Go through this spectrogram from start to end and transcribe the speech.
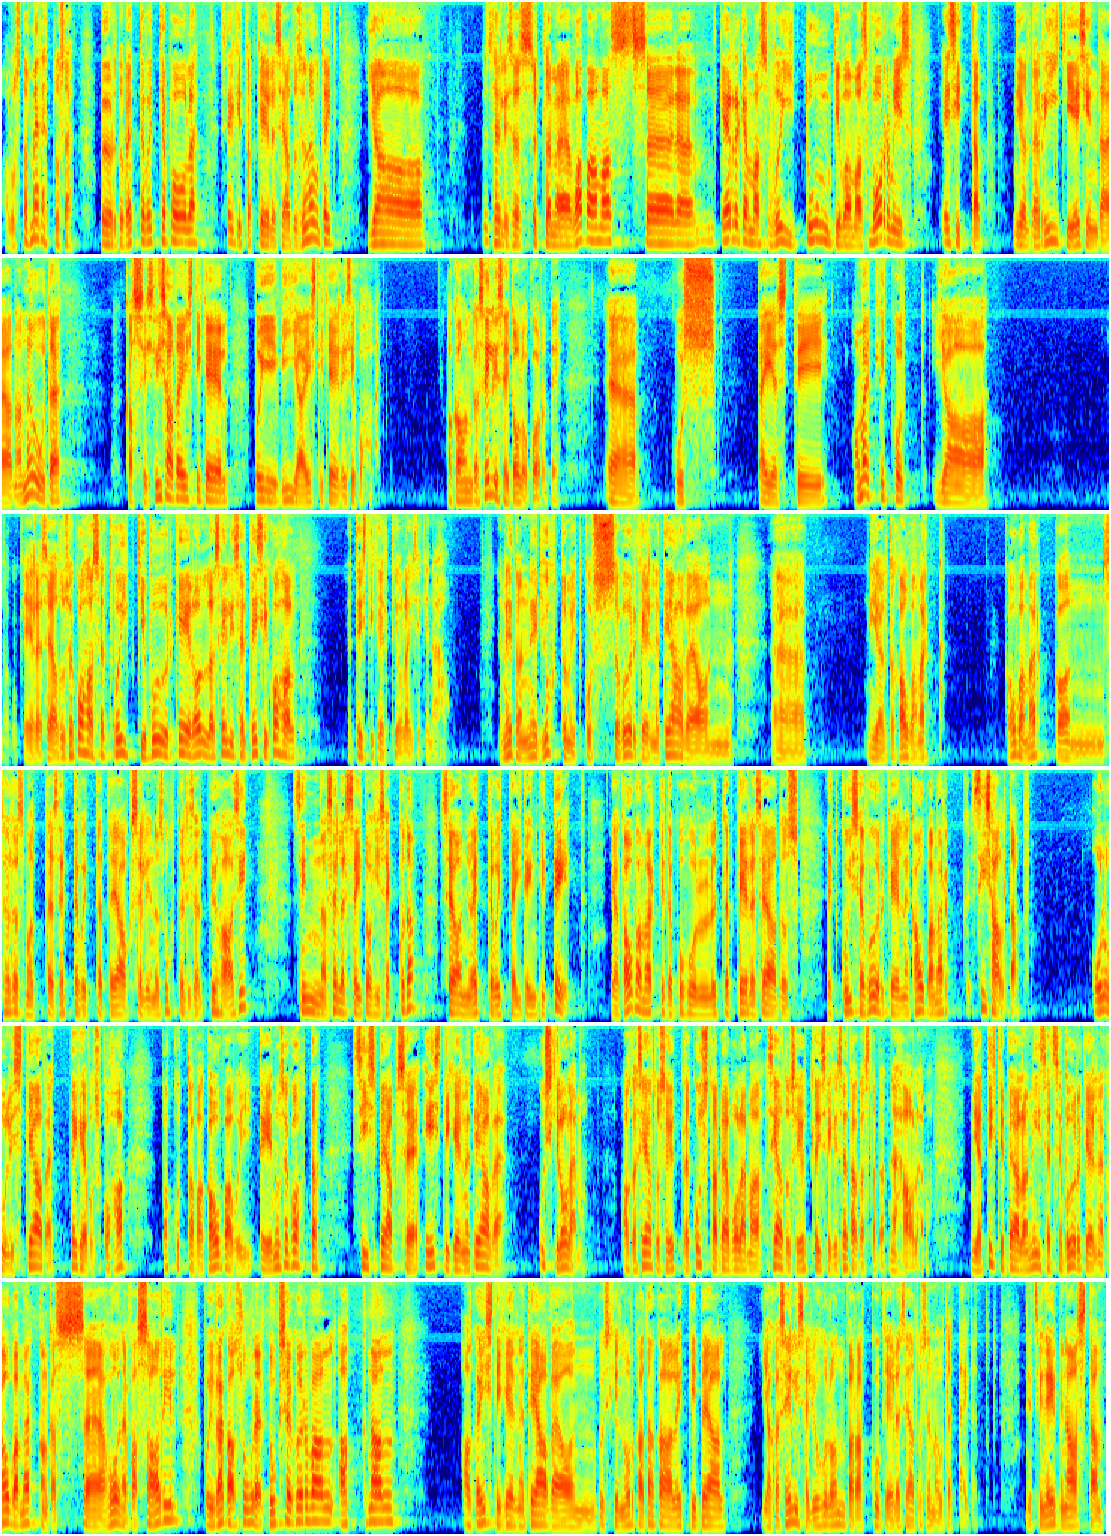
alustab menetluse, pöördub ettevõtja poole, selgitab keeleseaduse nõudeid ja sellises, ütleme, vabamas, kergemas või tungivamas vormis esitab nii-öelda riigi esindajana nõude, kas siis lisada eesti keel või viia eesti keel esikohale. Aga on ka selliseid olukordi, eh, kus täiesti ametlikult ja nagu keeleseaduse kohaselt võibki võõrkeel olla selliselt esikohal, et eesti keelt ei ole isegi näha ja need on need juhtumid, kus võõrkeelne teave on äh, nii-öelda kaubamärk. kaubamärk on selles mõttes ettevõtjate jaoks selline suhteliselt püha asi. Sinna, sellesse ei tohi sekkuda, see on ju ettevõtja identiteet. Ja kaubamärkide puhul ütleb keeleseadus, et kui see võõrkeelne kaubamärk sisaldab olulist teavet tegevuskoha, pakutava kauba või teenuse kohta, siis peab see eestikeelne teave kuskil olema. aga seadus ei ütle, kus ta peab olema, seadus ei ütle isegi seda, kas ta peab näha olema nii et tihtipeale on niiviisi, et see võõrkeelne kaubamärk on kas äh, hoone fassaadil või väga suurelt ukse kõrval, aknal. aga eestikeelne teave on kuskil nurga taga, leti peal ja ka sellisel juhul on paraku keeleseaduse nõuded täidetud. nii et siin eelmine aasta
